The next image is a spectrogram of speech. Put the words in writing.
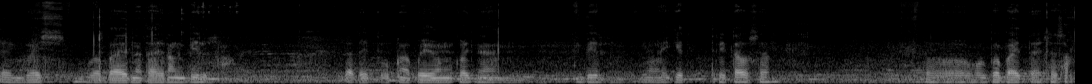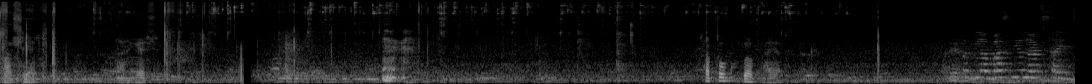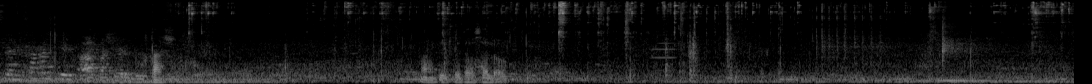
ayan guys. Babayad na tayo ng bill. At ito nga po yung kanyang bill. Yung higit 3,000 so magbabayad tayo siya sa cashier ayan guys. Saan po magbabayad? Paglabas niyo left side, sir, sa cashier. cash. Ah, dito daw sa loob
